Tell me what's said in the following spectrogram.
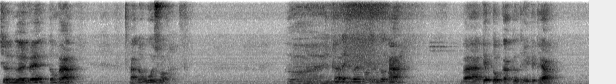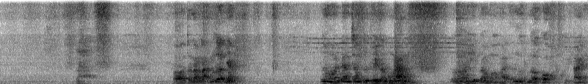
trườn người về tầm ván. Hạ đầu gối xuống. Chúng ta đẩy người ngồi dần ngược lại. Và tiếp tục các tư thế tiếp theo. Rồi tôi làm lại một lượt nhé. Rồi đang trong tư thế rắn hùng mang này. Rồi, hít vào mở vai dẫn ngược ngược cổ. Khuỷu tay này.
